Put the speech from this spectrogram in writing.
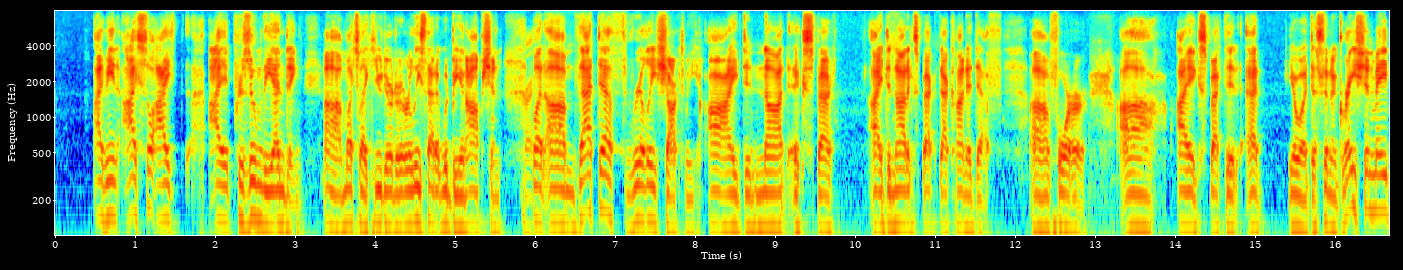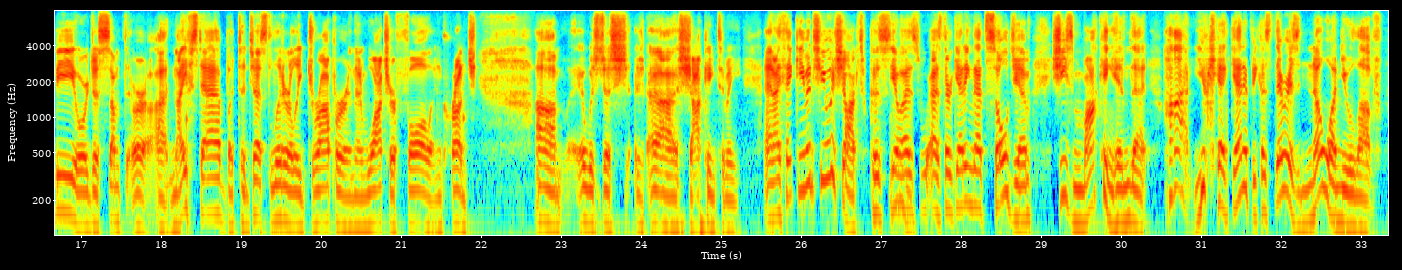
I mean, I saw. I I presume the ending, uh, much like you did, or at least that it would be an option. Right. But um, that death really shocked me. I did not expect. I did not expect that kind of death uh, for her. Uh, I expected at you know a disintegration maybe, or just something, or a knife stab, but to just literally drop her and then watch her fall and crunch um, it was just uh, shocking to me. And I think even she was shocked because you know, as as they're getting that soul gem, she's mocking him that, "Huh, you can't get it because there is no one you love."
